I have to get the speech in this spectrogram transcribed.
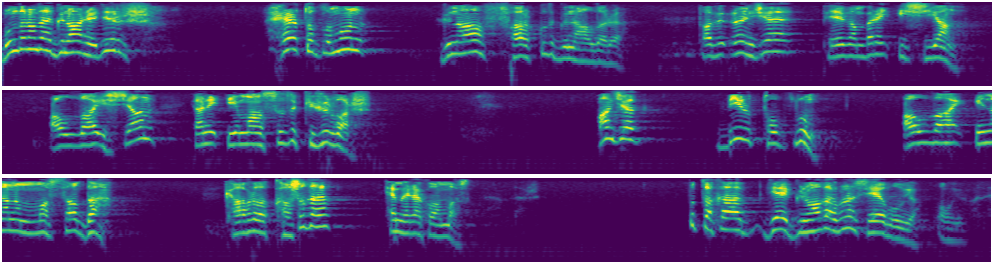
Bunların da günah nedir? Her toplumun günah farklı günahları. Tabi önce peygambere isyan, Allah'a isyan, yani imansızlık, küfür var. Ancak bir toplum Allah'a inanılmazsa da kavra kalsa da hem helak olmaz. Mutlaka diğer günahlar buna sebep oluyor. oluyor böyle.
